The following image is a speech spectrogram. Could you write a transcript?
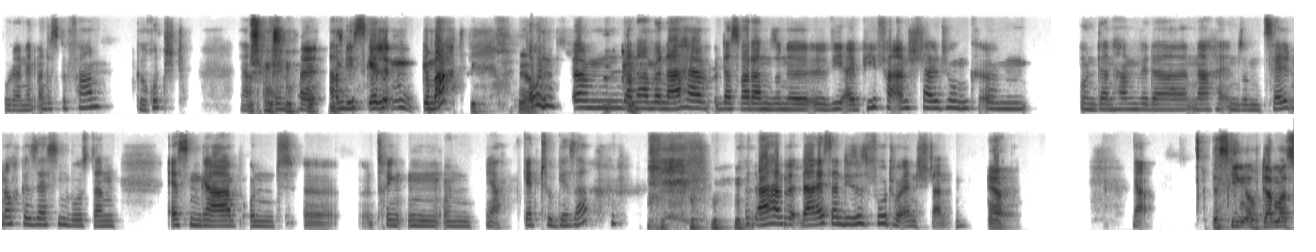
Oder nennt man das gefahren? Gerutscht. Ja, auf jeden Fall haben die Skeleton gemacht. Ja. Und ähm, dann haben wir nachher, das war dann so eine äh, VIP-Veranstaltung. Ähm, und dann haben wir da nachher in so einem Zelt noch gesessen, wo es dann Essen gab und äh, Trinken und ja, Get Together. und da, haben wir, da ist dann dieses Foto entstanden. Ja. Ja. Das ging auch damals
